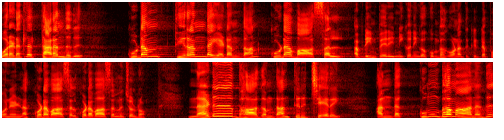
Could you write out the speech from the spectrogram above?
ஒரு இடத்துல திறந்தது. குடம் திறந்த இடம்தான் குடவாசல் அப்படின்னு பேர். இன்னைக்கும் நீங்க கும்பகோணத்துக்கிட்ட போனீங்கன்னா குடவாசல் குடவாசல்னு சொல்றோம். நடு பாகம் தான் திருச்சேரை. அந்த கும்பமானது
